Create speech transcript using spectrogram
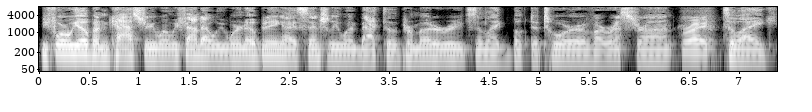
before we opened Cass Street, when we found out we weren't opening, I essentially went back to the promoter roots and like booked a tour of our restaurant Right. to like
